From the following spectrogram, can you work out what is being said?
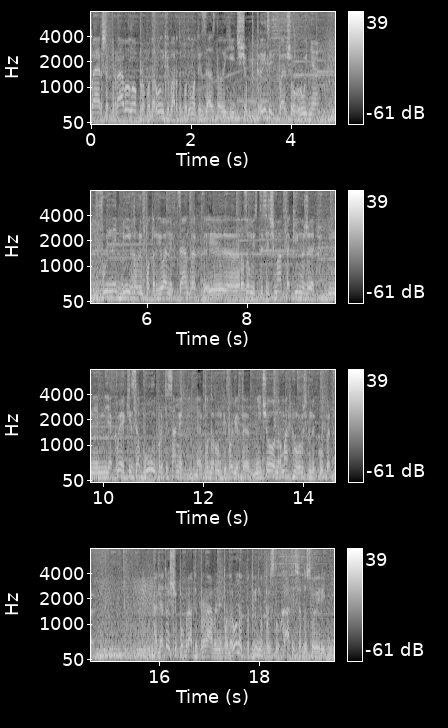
Перше правило про подарунки варто подумати заздалегідь, щоб 31 грудня ви не бігали по торгівельних центрах е, разом із тисячма такими же, як ви, які забули про ті самі е, подарунки. Повірте, нічого нормального ви вже не купите. А для того, щоб обрати правильний подарунок, потрібно прислухатися до своєї рідні.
